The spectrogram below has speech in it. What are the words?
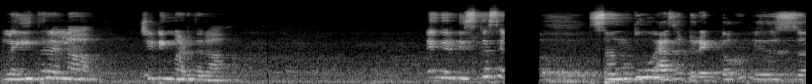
ಅಲ್ಲ ಈ ತರ ಎಲ್ಲ ಚೀಟಿಂಗ್ ಮಾಡ್ತಾರಾ ಹೆಂಗೆ discuss Santu as a director is uh,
